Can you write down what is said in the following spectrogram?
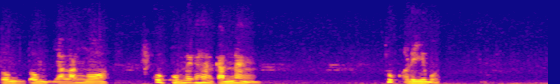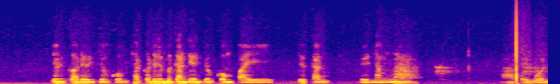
ตรงตรงอย่าล้างงอควบคุมไม่กระทั่งการนั่ง ทุกอริยบทเดินก็เดินจงกรมถ้าก็เดินเหมือนกันเดินจงกรมไปด้วยกันเดินนำหน้าอ่าไปวน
